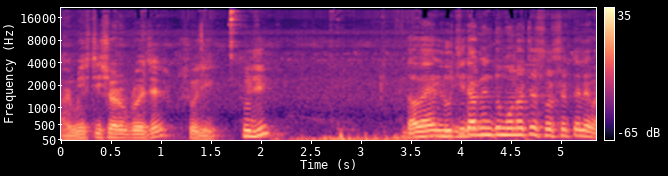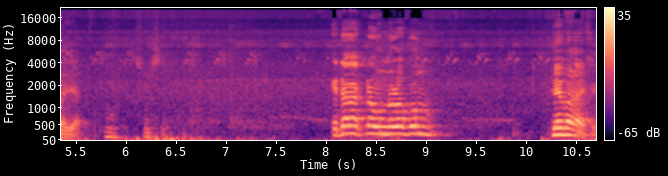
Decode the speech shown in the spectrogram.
আর মিষ্টি স্বরূপ রয়েছে সুজি। সুজি। তবে লুচিটা কিন্তু মনে হচ্ছে সর্ষের তেলে ভাজা। এটাও একটা অন্যরকম ফ্লেভার আছে।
